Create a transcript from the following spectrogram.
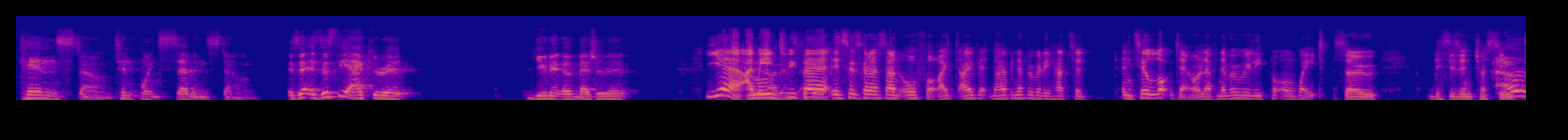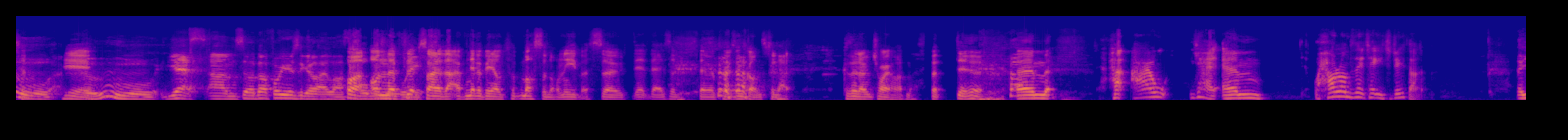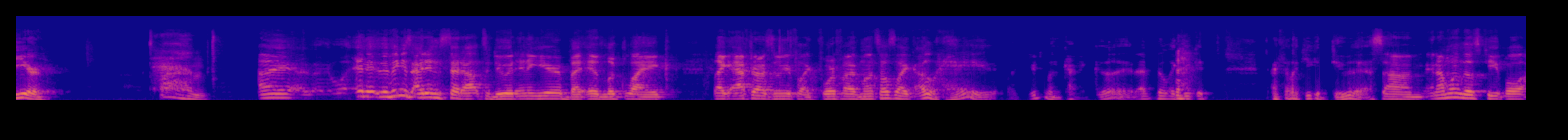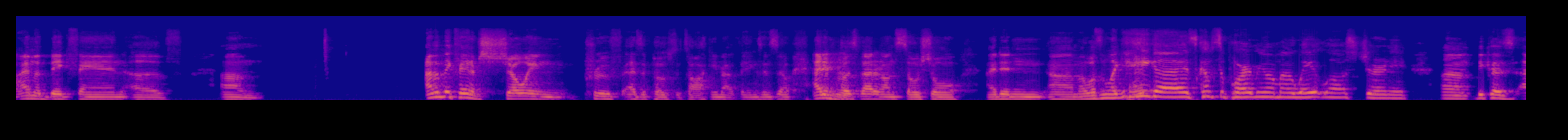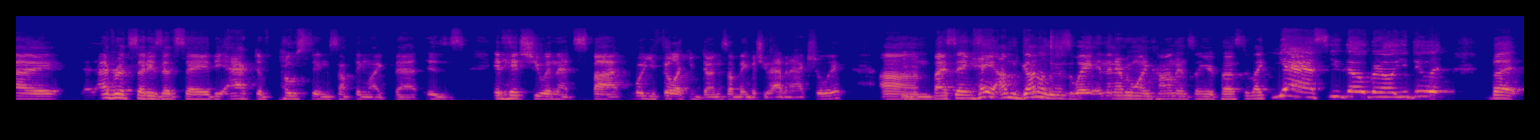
10 stone, 10.7 stone. Is that is this the accurate unit of measurement? Yeah, I mean, to be fair, this is going to sound awful. I, I've, I've never really had to, until lockdown, I've never really put on weight. So this is interesting to Oh, ooh, yes. Um, so about four years ago, I lost. But on the flip weight. side of that, I've never been able to put muscle on either. So there, there's a, there are pros and cons to that because I don't try hard enough. But uh, um, how, how, yeah, um, how long did it take you to do that? a year. Damn. I and the thing is, I didn't set out to do it in a year, but it looked like like after I was doing it for like four or five months, I was like, oh hey, you're doing kind of good. I feel like you could. I feel like you could do this. Um, and I'm one of those people. I'm a big fan of. Um, I'm a big fan of showing proof as opposed to talking about things. And so I didn't Mhm. post about it on social. I didn't, um, I wasn't like, hey guys, come support me on my weight loss journey. Um, because I, I've read studies that say the act of posting something like that is, it hits you in that spot where you feel like you've done something, but you haven't actually. Um, By saying, hey, I'm gonna lose weight. And then everyone comments on your post. They're like, yes, you go, girl, you do it. But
